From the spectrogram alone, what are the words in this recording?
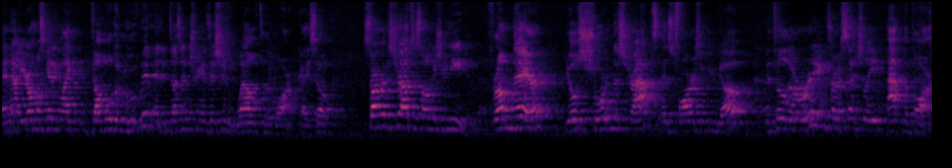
and now you're almost getting like double the movement, and it doesn't transition well to the bar, okay? So start with the straps as long as you need. From there, you'll shorten the straps as far as you can go until the rings are essentially at the bar,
